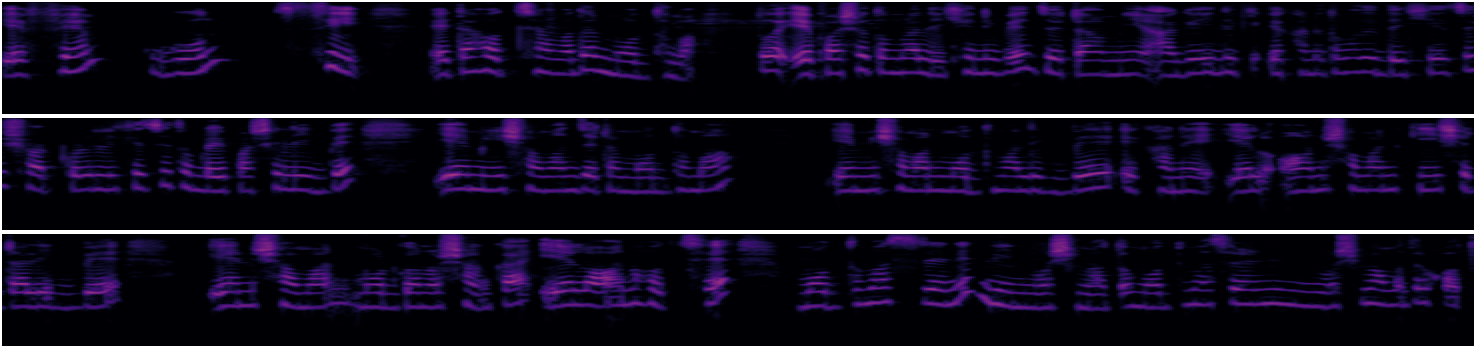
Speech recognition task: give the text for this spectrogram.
এফ এম গুণ সি, এটা হচ্ছে আমাদের মধ্যমা। তো এপাশে তোমরা লিখে নিবে, যেটা আমি আগেই এখানে তোমাদের দেখিয়েছি, শর্ট করে লিখেছি, তোমরা এপাশে লিখবে এম ই সমান যেটা মধ্যমা এম ই সমান মধ্যমা লিখবে, এখানে এল অন সমান কি সেটা লিখবে, এন সমান মোট গণসংখ্যা, এল অন হচ্ছে মধ্যমা শ্রেণির নিম্নসীমা তো মধ্যমা শ্রেণির নিম্নসীমা আমাদের কত?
